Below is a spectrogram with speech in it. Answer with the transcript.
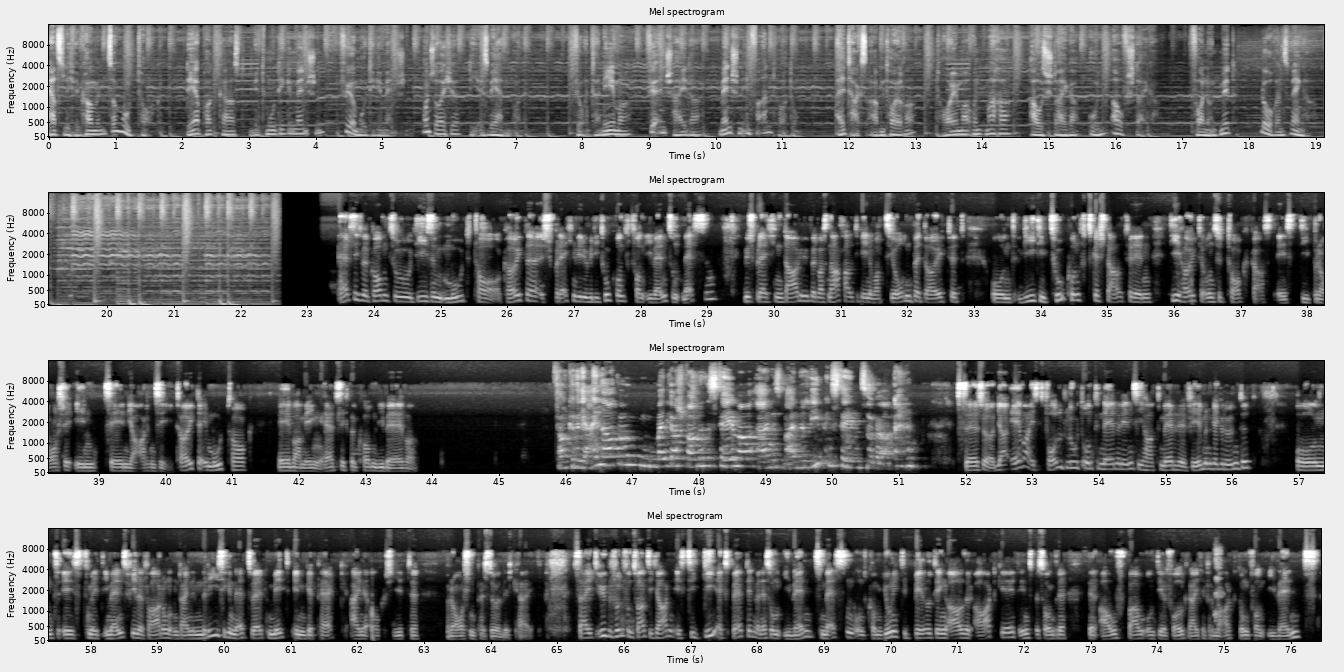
Herzlich willkommen zum Mood Talk, der Podcast mit mutigen Menschen für mutige Menschen und solche, die es werden wollen. Für Unternehmer, für Entscheider, Menschen in Verantwortung, Alltagsabenteurer, Träumer und Macher, Aussteiger und Aufsteiger. Von und mit Lorenz Wenger. Herzlich willkommen zu diesem Mood Talk. Heute sprechen wir über die Zukunft von Events und Messen. Wir sprechen darüber, was nachhaltige Innovation bedeutet und wie die Zukunftsgestalterin, die heute unser Talkgast ist, die Branche in zehn Jahren sieht. Heute im Mood Talk Eva Ming. Herzlich willkommen, liebe Eva. Danke für die Einladung. Mega spannendes Thema, eines meiner Lieblingsthemen sogar. Sehr schön. Ja, Eva ist Vollblutunternehmerin. Sie hat mehrere Firmen gegründet und ist mit immens viel Erfahrung und einem riesigen Netzwerk mit im Gepäck eine engagierte Branchenpersönlichkeit. Seit über 25 Jahren ist sie die Expertin, wenn es um Events, Messen und Community Building aller Art geht, insbesondere der Aufbau und die erfolgreiche Vermarktung von Events,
